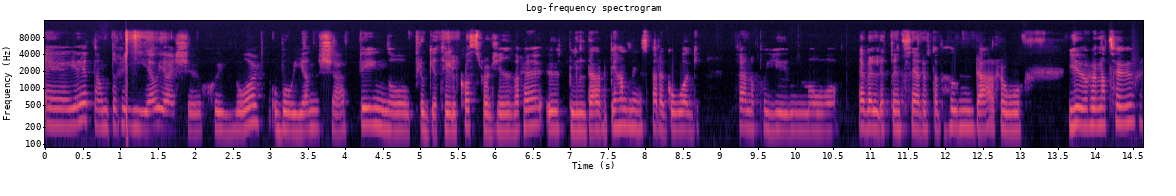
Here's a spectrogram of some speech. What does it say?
Eh, jag heter Andrea och jag är 27 år och bor i Jönköping och pluggar till kostrådgivare, utbildad behandlingspedagog, tränar på gym och är väldigt intresserad av hundar och djur och natur.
